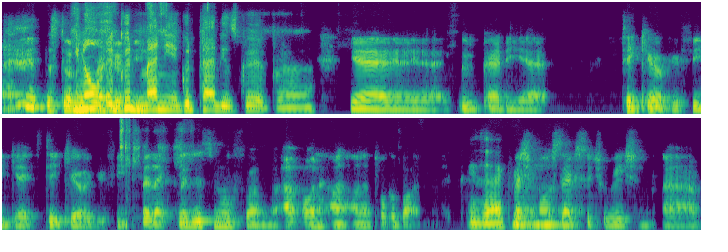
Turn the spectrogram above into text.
The You know, a good mani, a good pad is good, bruh. Yeah, yeah, yeah. Good paddy, yeah. Take care of your feet, guys. Take care of your feet. But like, let's just move from. I, I, wanna- I want to talk about Exactly. much more sad situation um,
